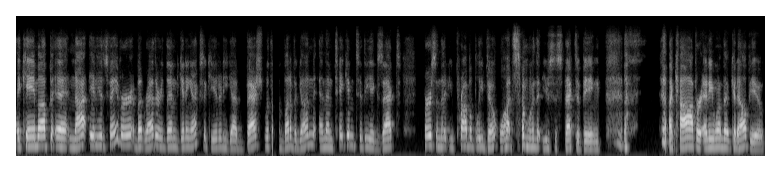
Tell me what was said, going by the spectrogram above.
It came up uh, not in his favor, but rather than getting executed, he got bashed with the butt of a gun and then taken to the exact person that you probably don't want someone that you suspect of being a cop or anyone that could help you.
